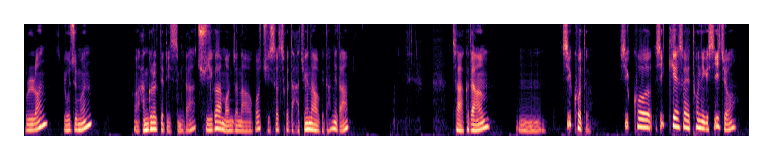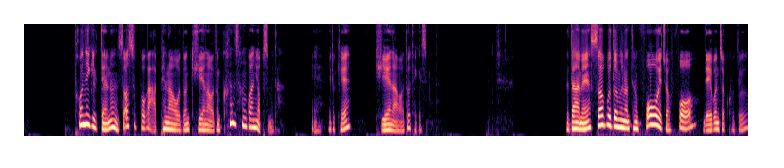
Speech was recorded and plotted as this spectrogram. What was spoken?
물론 요즘은 어, 안 그럴 때도 있습니다. G가 먼저 나오고 G서스가 나중에 나오기도 합니다. 자, 그 다음 음, C코드 C코, C키에서의 토닉이 C죠. 토닉일 때는 sus4가 앞에 나오든 뒤에 나오든 큰 상관이 없습니다. 예, 이렇게 뒤에 나와도 되겠습니다. 그 다음에 서브 도미넌트는 4죠. 4. 네 번째 코드.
